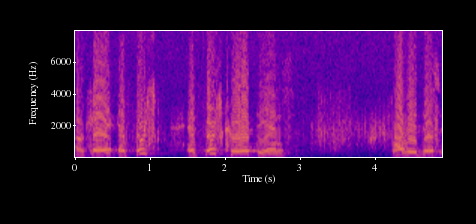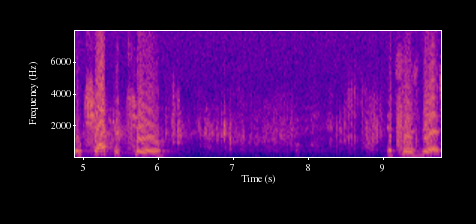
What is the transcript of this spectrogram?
Okay? In first, in First Corinthians, I'll read this, in chapter 2, it says this.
